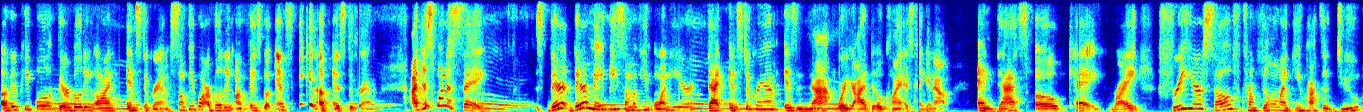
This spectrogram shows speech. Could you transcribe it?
Other people, they're building on mm-hmm. Instagram. Some people are building on Facebook. And speaking of Instagram, I just want to say there, there may be some of you on here that Instagram is not where your ideal client is hanging out. And that's okay, right? Free yourself from feeling like you have to do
